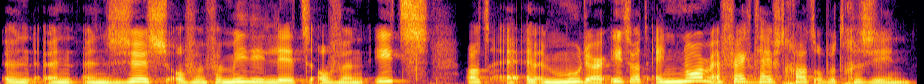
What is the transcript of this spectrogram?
Een, een, een zus of een familielid of een iets wat een moeder, iets wat enorm effect heeft gehad op het gezin.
